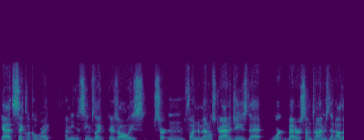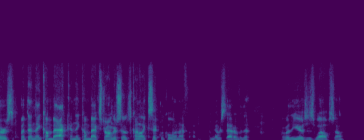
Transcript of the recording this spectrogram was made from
Yeah, it's cyclical, right? I mean, it seems like there's always certain fundamental strategies that work better sometimes than others, but then they come back and they come back stronger. So it's kind of like cyclical, and I've, I've noticed that over the over the years as well. So.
